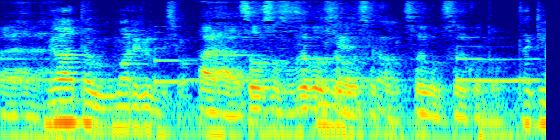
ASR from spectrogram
が多分生まれるんでしょう。はいはい。そうそうそうそういうことそういうことそういうことそういうこ焚き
